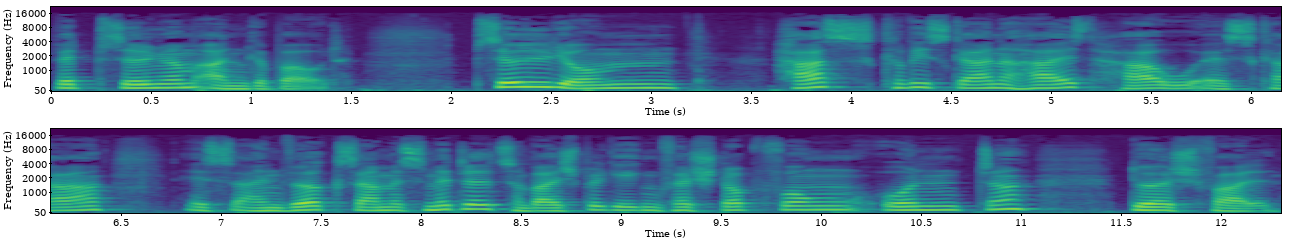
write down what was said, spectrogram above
wird Psyllium angebaut. Psyllium Husk, wie es gerne heißt, H-U-S-K, ist ein wirksames Mittel, zum Beispiel gegen Verstopfung und Durchfall.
